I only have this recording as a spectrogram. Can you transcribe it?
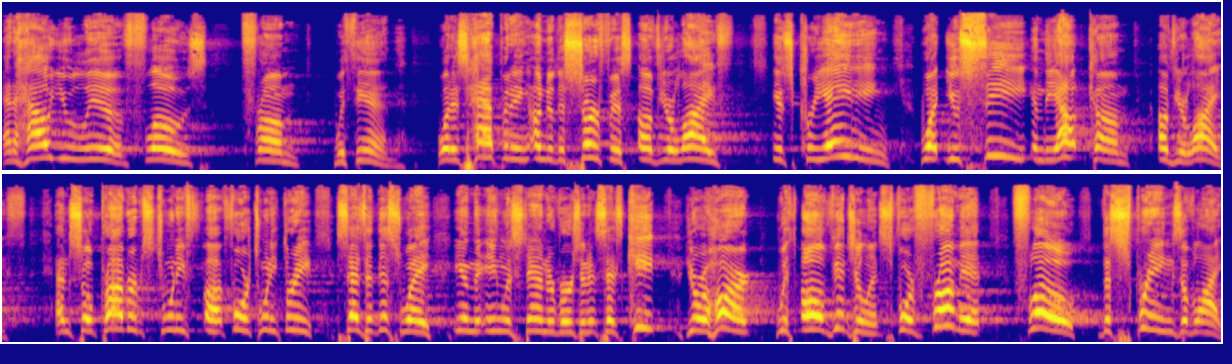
and how you live flows from within. What is happening under the surface of your life is creating what you see in the outcome of your life. And so Proverbs 24 uh, 23 says it this way in the English Standard Version it says, Keep your heart with all vigilance, for from it flow the springs of life.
